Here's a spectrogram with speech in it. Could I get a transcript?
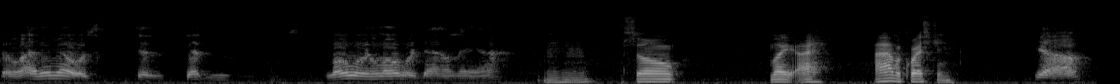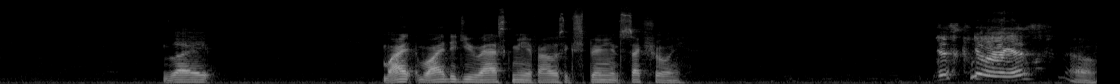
so I don't know. It's just getting lower and lower down there. Mm-hmm. So, like, I, I have a question. Yeah. Like, why, why did you ask me if I was experienced sexually? Just curious Oh,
